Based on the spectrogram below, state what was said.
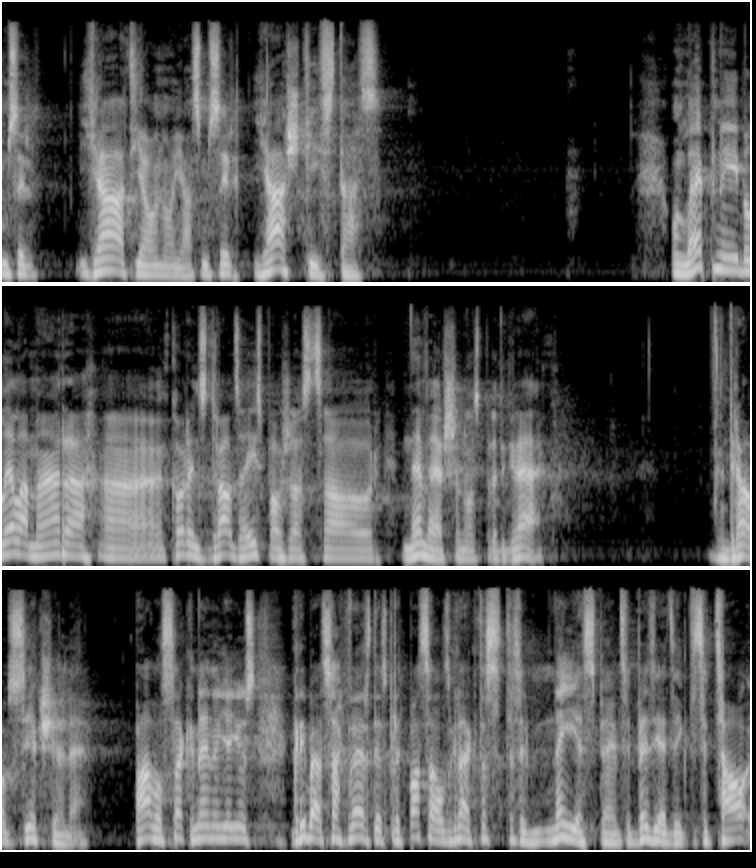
mums ir jāatjaunojas, mums ir jāšķīstās. Un lepnība lielā mērā uh, Korintas draudzē izpaužās caur nevēršanos pret grēku. Draudzes iekšienē. Pāvils saka, ka, nu, ja jūs gribētu sākt vērsties pret pasaules grēku, tas, tas ir neiespējams, ir bezjēdzīgi. Ir caur,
